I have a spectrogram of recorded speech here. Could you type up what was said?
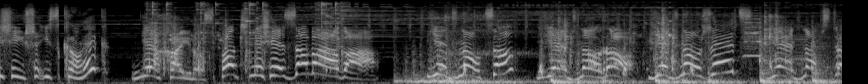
Dzisiejszy iskrorek? Niechaj rozpocznie się zabawa! Jedno co? Jednoro! Jednorzec! Jedno pstro!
